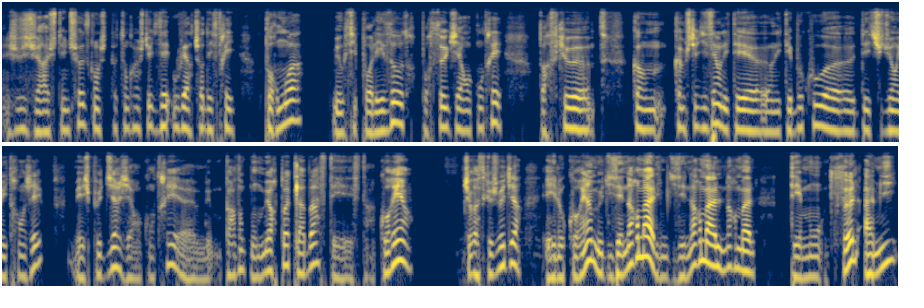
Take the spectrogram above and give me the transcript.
Je, vais rajouter une chose quand je, quand je te disais ouverture d'esprit. Pour moi, mais aussi pour les autres, pour ceux que j'ai rencontrés. Parce que, comme, comme je te disais, on était, on était beaucoup d'étudiants étrangers. Mais je peux te dire, j'ai rencontré, par exemple, mon meilleur pote là-bas, c'était un Coréen. Tu vois ce que je veux dire? Et le Coréen me disait normal, il me disait normal, normal. T'es mon seul ami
